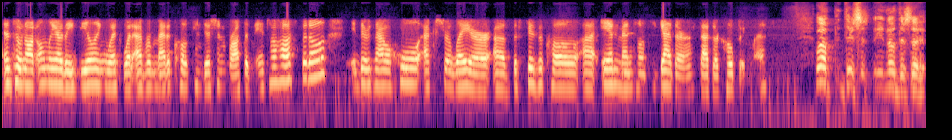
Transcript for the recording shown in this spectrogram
And so not only are they dealing with whatever medical condition brought them into hospital, there's now a whole extra layer of the physical uh, and mental together that they're coping with. Well, there's you know there's a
